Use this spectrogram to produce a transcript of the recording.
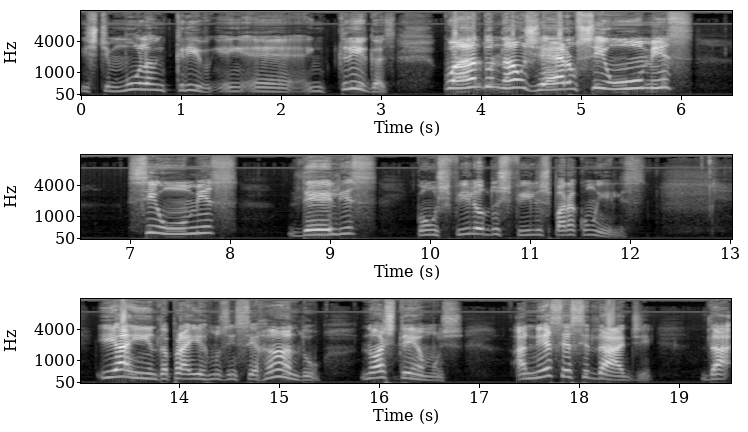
Estimulam incrível, é, intrigas quando não geram ciúmes, ciúmes deles com os filhos ou dos filhos para com eles. E ainda, para irmos encerrando, nós temos a necessidade da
